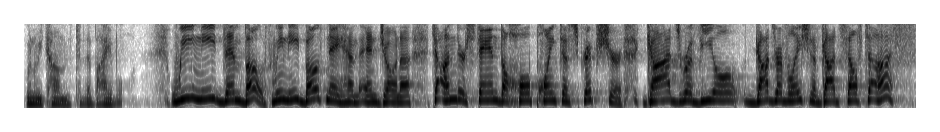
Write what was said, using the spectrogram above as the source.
when we come to the Bible. We need them both. We need both Nahum and Jonah to understand the whole point of Scripture, God's reveal, God's revelation of God's self to us.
